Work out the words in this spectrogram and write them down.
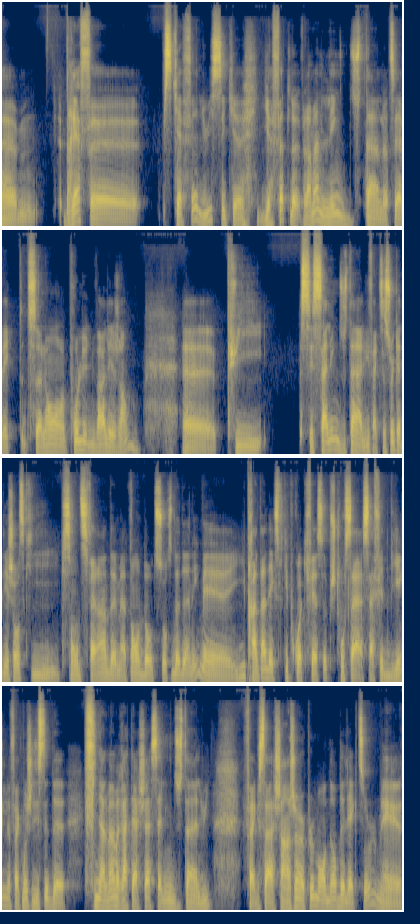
Euh, bref, euh, ce qu'il a fait, lui, c'est qu'il a fait vraiment une ligne du temps, là, avec, selon, pour l'univers légende. Euh, puis, c'est sa ligne du temps à lui. c'est sûr qu'il y a des choses qui, sont différentes de, mettons, d'autres sources de données, mais il prend le temps d'expliquer pourquoi il fait ça, puis je trouve que ça, ça fit bien. Là. Fait que moi, j'ai décidé de finalement me rattacher à sa ligne du temps à lui. Fait que ça a changé un peu mon ordre de lecture, mais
